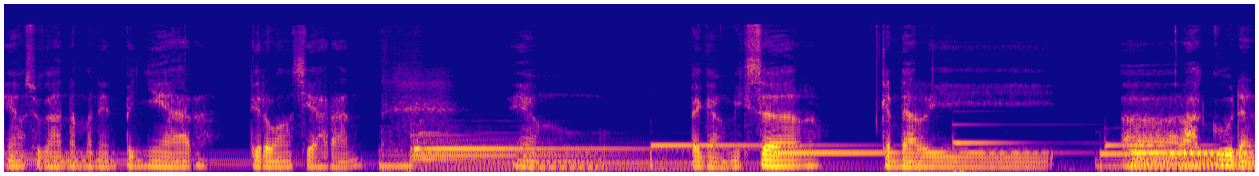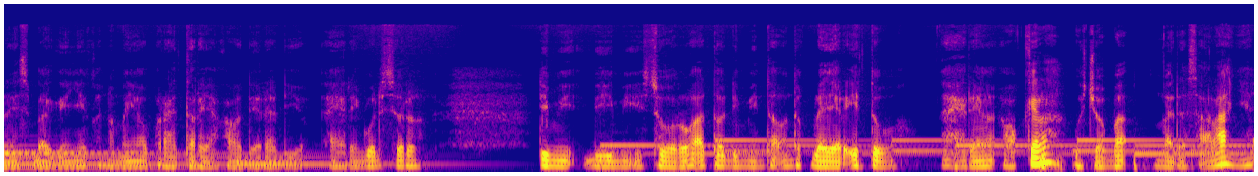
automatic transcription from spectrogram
yang suka nemenin penyiar di ruang siaran yang pegang mixer, kendali uh, lagu dan lain sebagainya itu namanya operator ya kalau di radio. Akhirnya gue disuruh disuruh atau diminta untuk belajar itu. Akhirnya oke okay lah, gue coba nggak ada salahnya.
